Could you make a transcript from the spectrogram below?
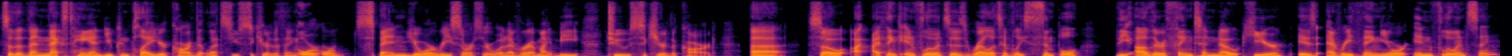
so that then next hand you can play your card that lets you secure the thing or or spend your resource or whatever it might be to secure the card uh so I, I think influence is relatively simple. The other thing to note here is everything you're influencing,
